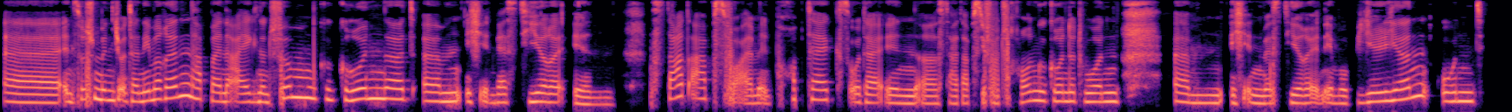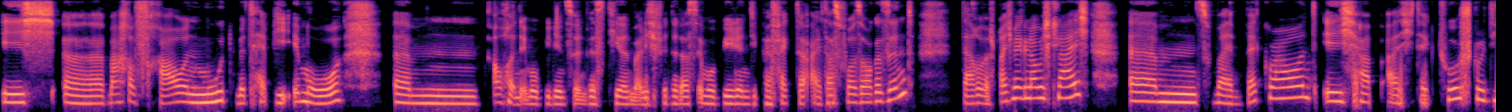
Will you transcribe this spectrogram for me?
Äh, inzwischen bin ich Unternehmerin, habe meine eigenen Firmen gegründet. Ähm, ich investiere in Startups, vor allem in PropTechs oder in äh, Startups, die von Frauen gegründet wurden. Ähm, ich investiere in Immobilien und ich äh, mache Frauen Mut mit Happy Immo, ähm, auch in Immobilien zu investieren, weil ich finde, dass Immobilien die perfekte Altersvorsorge sind. Darüber sprechen wir, glaube ich, gleich. Ähm, zu meinem Background. Ich habe Architektur studiert,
